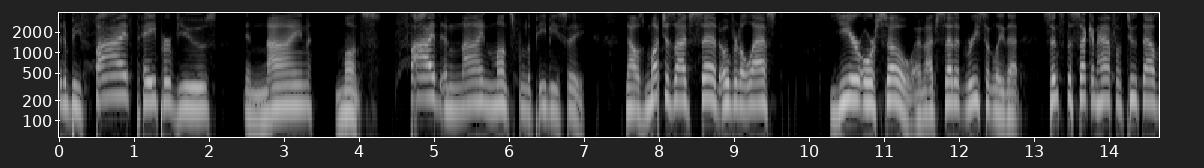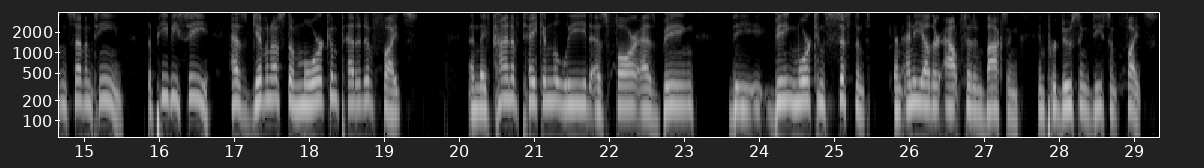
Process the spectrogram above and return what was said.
It'll be five pay-per-views in nine months. Five and nine months from the PBC. Now, as much as I've said over the last year or so, and I've said it recently that since the second half of 2017, the PBC has given us the more competitive fights and they've kind of taken the lead as far as being the being more consistent than any other outfit in boxing in producing decent fights.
